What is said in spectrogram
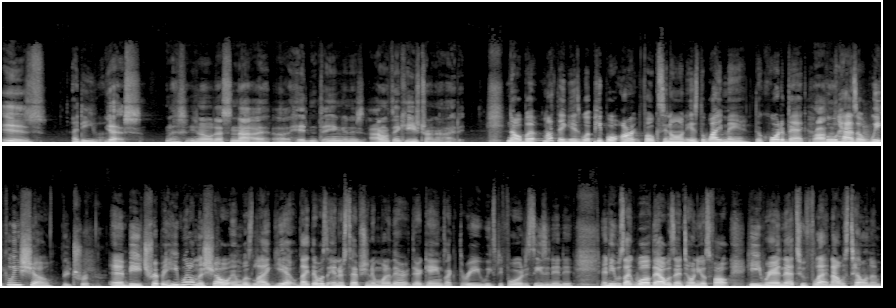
is a diva. yes. You know that's not a, a hidden thing, and is I don't think he's trying to hide it. No, but my thing is what people aren't focusing on is the white man, the quarterback who has a weekly show. Be tripping. And be tripping. He went on the show and was like, "Yeah, like there was an interception in one of their their games like three weeks before the season ended," and he was like, "Well, that was Antonio's fault. He ran that too flat." And I was telling him,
